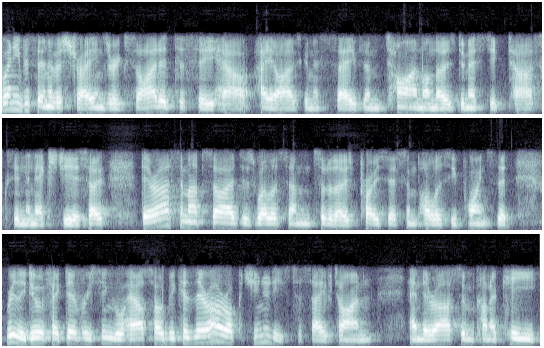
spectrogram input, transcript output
20% of Australians are excited to see how AI is going to save them time on those domestic tasks in the next year. So there are some upsides as well as some sort of those process and policy points that really do affect every single household because there are opportunities to save time and there are some kind of key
